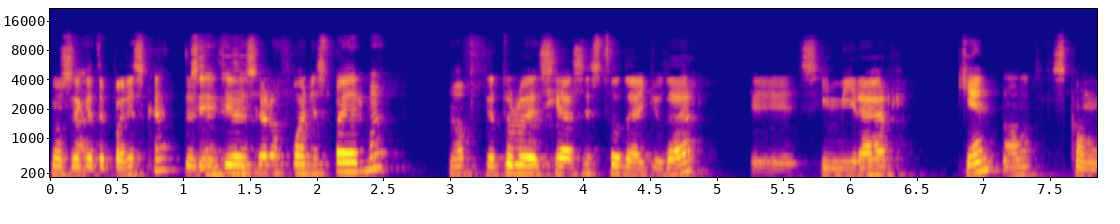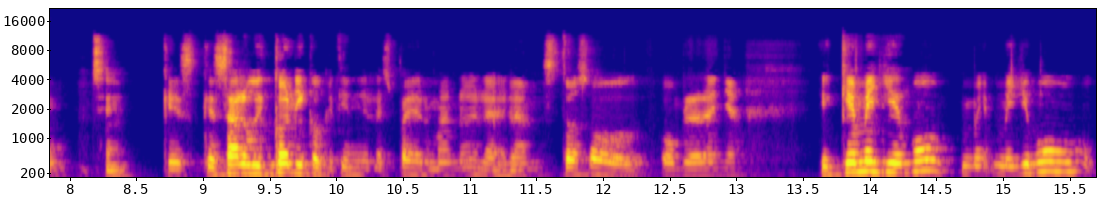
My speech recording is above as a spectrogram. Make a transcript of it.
¿no? sé qué te parezca, el sentido de ser un buen Spider-Man, ¿no? Porque tú lo decías, esto de ayudar eh, sin mirar quién, ¿no? Es como que, es, que es algo icónico que tiene el Spider-Man, ¿no? el amistoso hombre araña. ¿Qué me llevo? Me, llevo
